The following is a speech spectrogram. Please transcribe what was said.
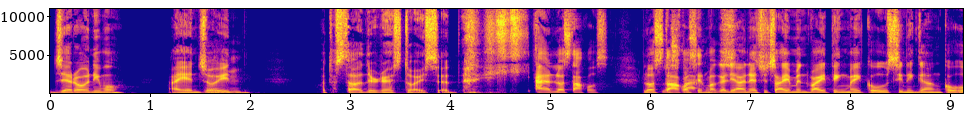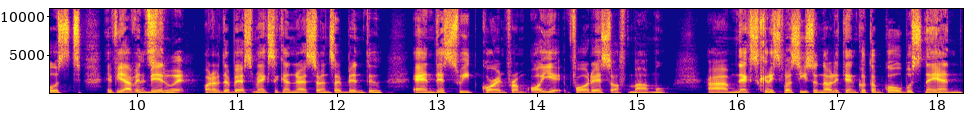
Geronimo. I enjoyed. Mm-hmm. What was the other resto I said? ah, Los Tacos. Los, Tacos, in Tacos. Magallanes, which I am inviting my co-sinigang co-hosts if you haven't Let's been. do it. One of the best Mexican restaurants I've been to. And this sweet corn from Oye Forest of Mamou. Um, next Christmas season na ulit yan. Kutob ko, ubus na yan.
